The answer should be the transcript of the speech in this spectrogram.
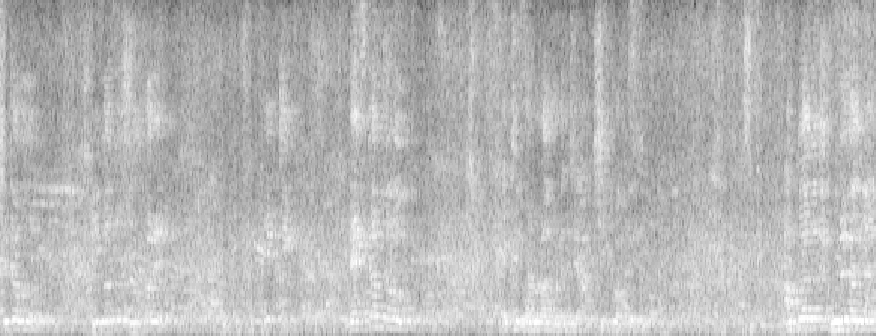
সেটা হলো, বিগত সরকারের একটি ন্যাক্কারজনক একটি ঘটনা ঘটেছে শিক্ষকদের। আপনারা যদি ঘুরে না যান,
